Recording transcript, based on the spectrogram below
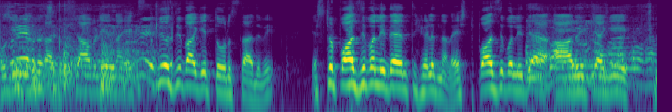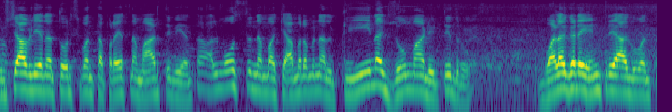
ಹೋಗಿದ್ದಂಥ ದೃಶ್ಯಾವಳಿಯನ್ನ ಎಕ್ಸ್ಕ್ಲೂಸಿವ್ ಆಗಿ ತೋರಿಸ್ತಾ ಇದ್ವಿ ಎಷ್ಟು ಪಾಸಿಬಲ್ ಇದೆ ಅಂತ ಹೇಳಿದ್ನಲ್ಲ, ಎಷ್ಟು ಪಾಸಿಬಲ್ ಇದೆ ಆ ರೀತಿಯಾಗಿ ದೃಶ್ಯಾವಳಿಯನ್ನ ತೋರಿಸುವಂತ ಪ್ರಯತ್ನ ಮಾಡ್ತೀವಿ ಅಂತ ಆಲ್ಮೋಸ್ಟ್ ನಮ್ಮ ಕ್ಯಾಮ್ರಾಮನ್ ಅಲ್ಲಿ ಕ್ಲೀನಾಗಿ ಝೂಮ್ ಮಾಡಿ ಇಟ್ಟಿದ್ರು. ಒಳಗಡೆ ಎಂಟ್ರಿ ಆಗುವಂಥ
